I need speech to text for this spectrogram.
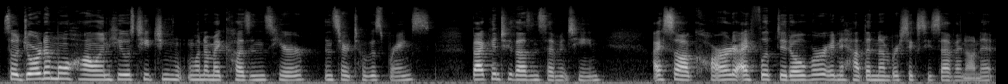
so jordan mulholland he was teaching one of my cousins here in saratoga springs back in 2017 I saw a card, I flipped it over, and it had the number 67 on it.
